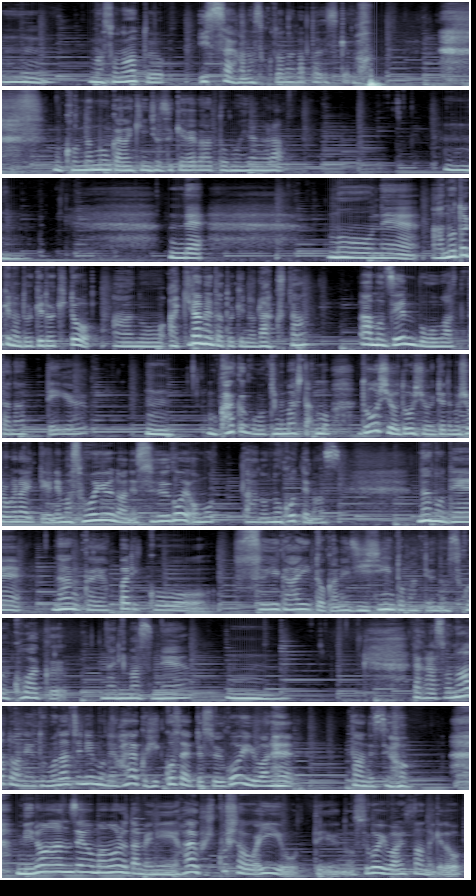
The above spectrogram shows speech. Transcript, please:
うんまあその後一切話すことなかったですけど。もうこんなもんかな近所付き合いはと思いながら。うん。でもうねあの時のドキドキとあの諦めた時の落胆。あもう全部終わったなっていう、うん、もう覚悟を決めました。もうどうしようどうしよう言っててもしょうがないっていうね、まあ、そういうのはねすごい思あの残ってます。なのでなんかやっぱりこう水害とかね地震とかっていうのはすごい怖くなりますね。うん。だからその後はね友達にもね早く引っ越せってすごい言われたんですよ。身の安全を守るために早く引っ越した方がいいよっていうのをすごい言われてたんだけど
